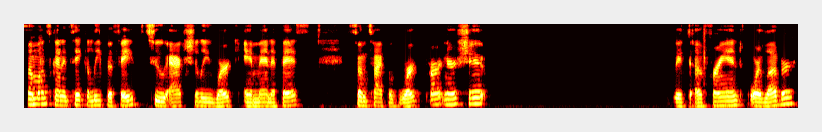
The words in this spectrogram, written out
Someone's going to take a leap of faith to actually work and manifest some type of work partnership with a friend or lover.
